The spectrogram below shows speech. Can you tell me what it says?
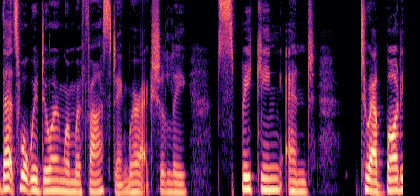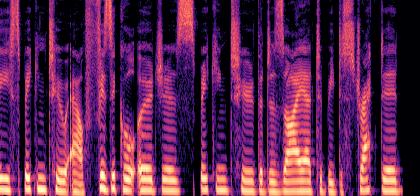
That's what we're doing when we're fasting. We're actually speaking and to our body, speaking to our physical urges, speaking to the desire to be distracted,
